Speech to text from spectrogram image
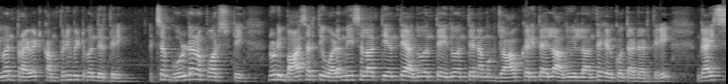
ಈವನ್ ಪ್ರೈವೇಟ್ ಕಂಪ್ನಿ ಬಿಟ್ಟು ಬಂದಿರ್ತೀರಿ. ಇಟ್ಸ್ ಅ ಗೋಲ್ಡನ್ ಅಪಾರ್ಚುನಿಟಿ ನೋಡಿ ಭಾಳ ಸರ್ತಿ ಒಳ ಮೀಸಲಾತಿ ಅಂತೆ, ಅದು ಅಂತೆ, ಇದು ಅಂತೆ, ನಮಗೆ ಜಾಬ್ ಕರಿತಾ ಇಲ್ಲ, ಅದು ಇಲ್ಲ ಅಂತ ಹೇಳ್ಕೊತಾಡಾಡ್ತೀರಿ ಗೈಸ್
